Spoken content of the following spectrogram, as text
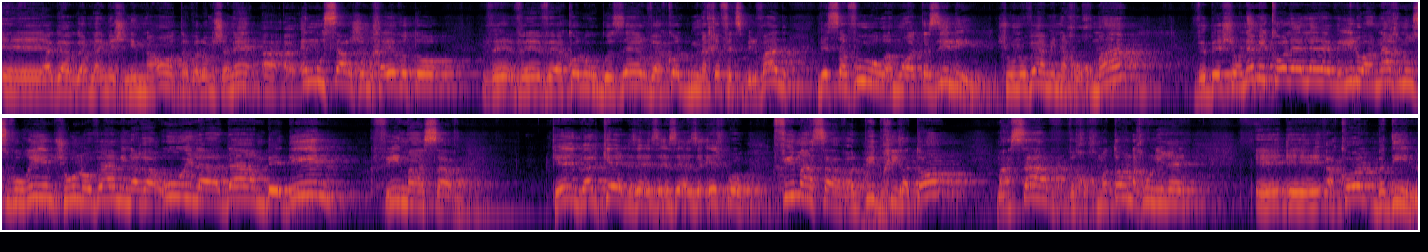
אה, אגב גם להם יש נמנעות אבל לא משנה, אה, אין מוסר שמחייב אותו והכל הוא גוזר והכל מן החפץ בלבד, וסבור המועטזילי שהוא נובע מן החוכמה ובשונה מכל אלה ואילו אנחנו סבורים שהוא נובע מן הראוי לאדם בדין כפי מעשיו. כן, ועל כן, זה, זה, זה, זה, יש פה, כפי מעשיו, על פי בחירתו, מעשיו וחוכמתו, אנחנו נראה. אה, אה, הכל בדין,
